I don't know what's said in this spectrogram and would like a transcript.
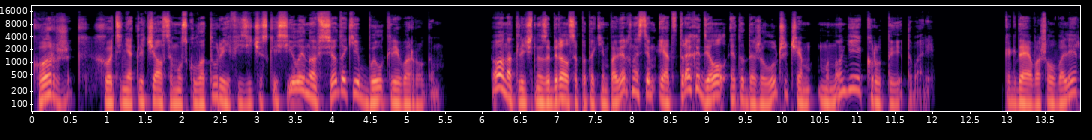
Коржик, хоть и не отличался мускулатурой и физической силой, но все-таки был криворогом. Он отлично забирался по таким поверхностям и от страха делал это даже лучше, чем многие крутые твари. Когда я вошел в вольер,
